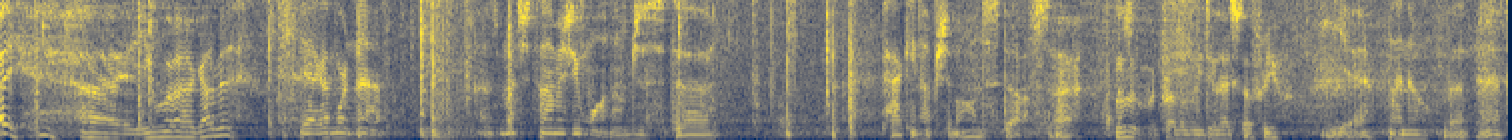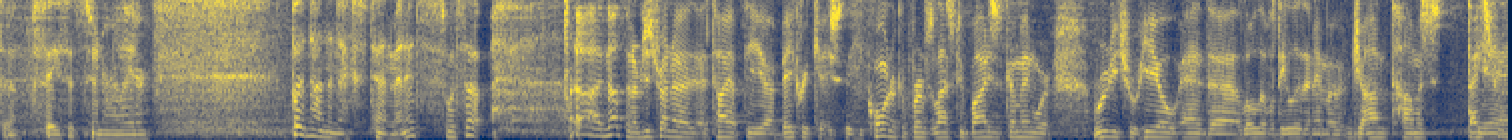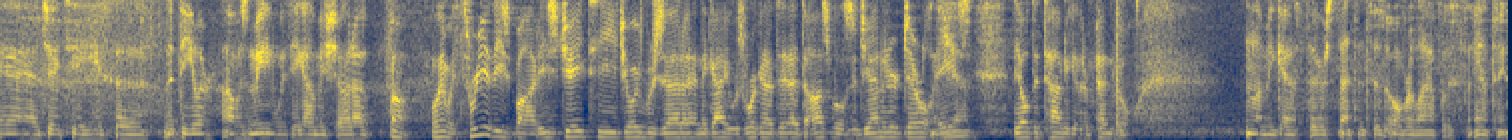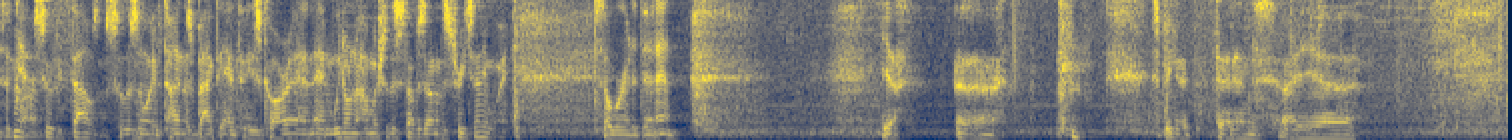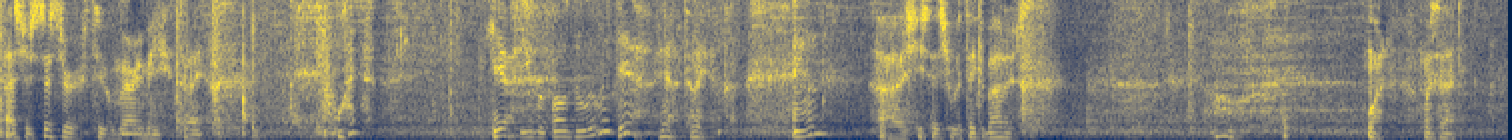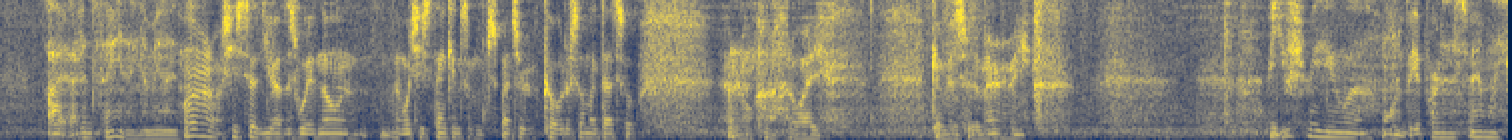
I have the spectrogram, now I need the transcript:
Hey, uh, you uh, got a minute? Yeah, I got more than that. Got as much time as you want. I'm just uh, packing up Siobhan's stuff. So Uh, Lulu would probably do that stuff for you. yeah, I know, but I have to face it sooner or later. But not in the next ten minutes. What's up? Uh, nothing. I'm just trying to uh, tie up the uh, bakery case. The coroner confirms the last two bodies that come in were Rudy Trujillo and a low-level dealer, the name of John Thomas Dykstra. yeah, yeah. JT, he's the the dealer I was meeting with. He got me shot up. Oh, well, anyway, three of these bodies, JT, Joey Bruzetta, and the guy who was working at the, at the hospital as a janitor, Daryl Hayes, Yeah. they all did time together in Pentonville. And let me guess, their sentences overlap with Anthony's. Zacchara. Yeah, so do thousands. So there's no way of tying this back to Anthony Zacchara, and, and we don't know how much of this stuff is out on the streets anyway. So we're at a dead end. Yeah. Uh, speaking of dead ends, I uh, asked your sister to marry me tonight. What? Yeah. Do you proposed to Lulu? Yeah, yeah, tonight. And? Uh, she said she would think about it. Oh. What? What's that? I, I didn't say anything. I mean, I, No, no, no. She said you have this way of knowing what she's thinking, some Spencer code or something like that. So, I don't know. How, how do I convince her to marry me? Are you sure you uh, want to be a part of this family?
